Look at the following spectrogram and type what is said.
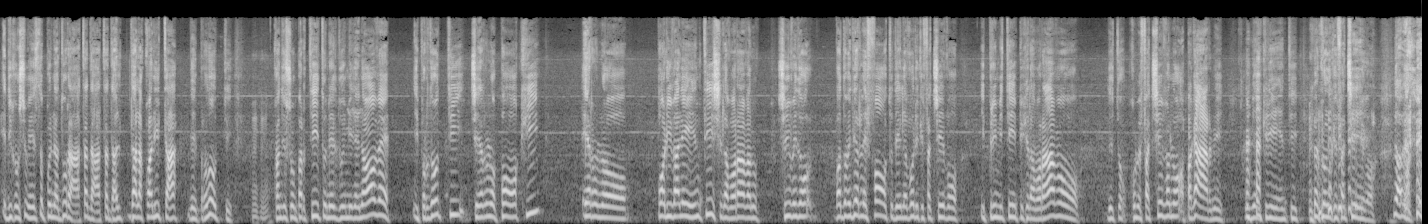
e di conseguenza poi una durata data dal- dalla qualità dei prodotti. Mhm. Quando sono partito nel 2009 i prodotti c'erano pochi, erano polivalenti, si lavoravano. Se io vedo, vado a vedere le foto dei lavori che facevo i primi tempi che lavoravo, ho detto come facevano a pagarmi. I miei clienti per quello che facevo. No. Cioè,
